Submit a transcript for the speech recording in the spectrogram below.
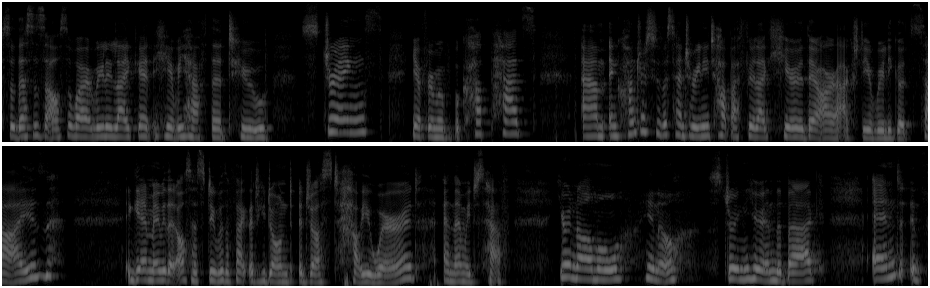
So this is also why I really like it. Here we have the two strings. You have removable cup pads. Um, in contrast to the Santorini top, I feel like here they are actually a really good size. Again, maybe that also has to do with the fact that you don't adjust how you wear it. And then we just have your normal, you know, string here in the back. And it's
